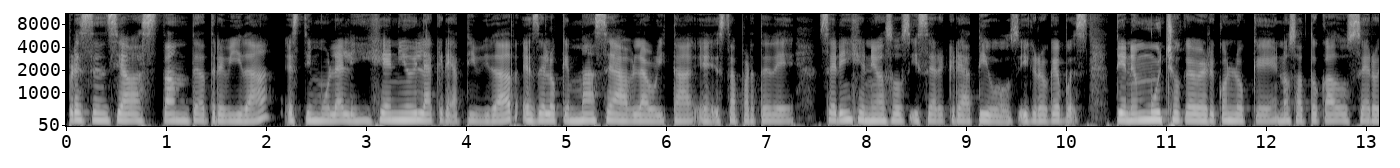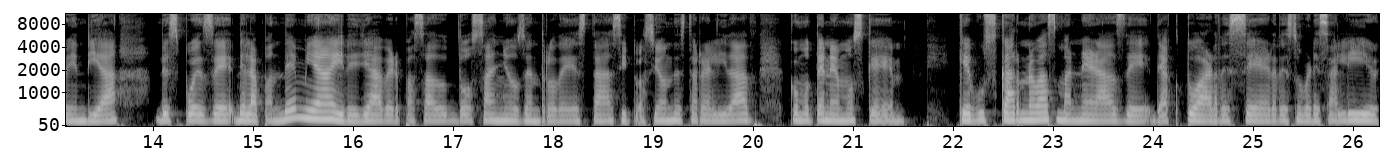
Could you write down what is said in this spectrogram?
presencia bastante atrevida, estimula el ingenio y la creatividad, es de lo que más se habla ahorita, eh, esta parte de ser ingeniosos y ser creativos, y creo que pues tiene mucho que ver con lo que nos ha tocado ser hoy en día después de, de la pandemia y de ya haber pasado dos años dentro de esta situación, de esta realidad, como tenemos que que buscar nuevas maneras de, actuar, de ser, de sobresalir,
